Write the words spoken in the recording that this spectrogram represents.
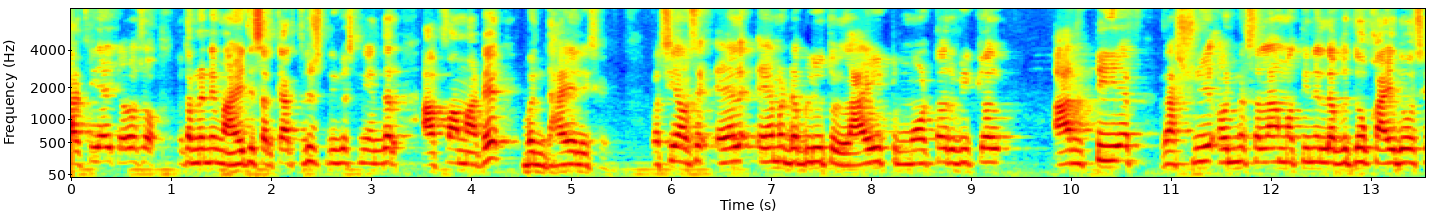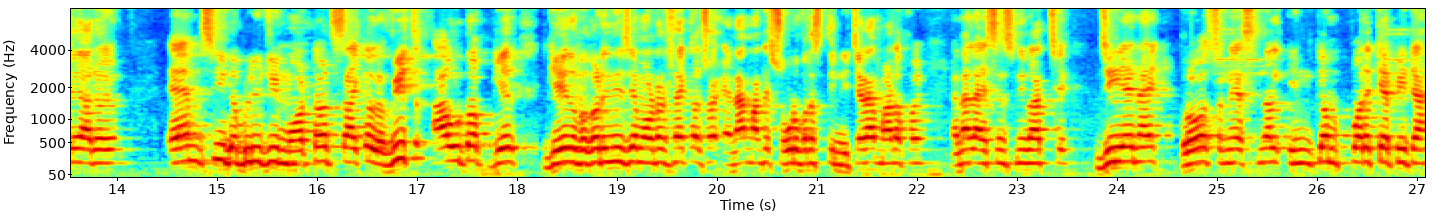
આરટીઆઈ કરો છો, તો તમને એની માહિતી સરકાર ત્રીસ દિવસની અંદર આપવા માટે બંધાયેલી છે. પછી આવશે એલ એમ ડબલ્યુ તો લાઇટ મોટર વ્હીકલ આરટીએફ રાષ્ટ્રીય અન્ન સલામતીને લગતો કાયદો છે આ રહ્યો. MCWG motorcycle without of gear gear વગરની જે મોટરસાયકલ છે, એના માટે સોળ વર્ષથી નીચેના બાળક હોય. એના લાયસન્સની વાત છે. GNI gross national income per capita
